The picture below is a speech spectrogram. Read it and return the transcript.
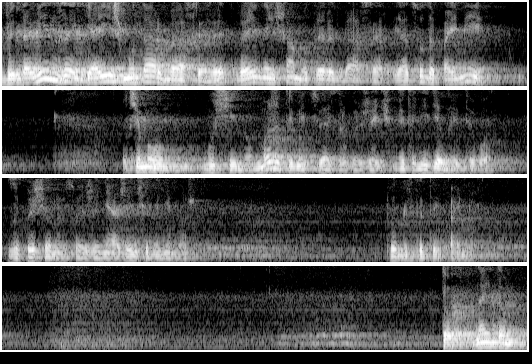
Витавинзе кяиш мутар баахерет, вейна иша мутерет баахер. И отсюда пойми, почему мужчина, он может иметь связь с другой женщиной, это не делает его запрещенным своей жене, а женщина не может. Вот, говорит, это и пойми. То, на этом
